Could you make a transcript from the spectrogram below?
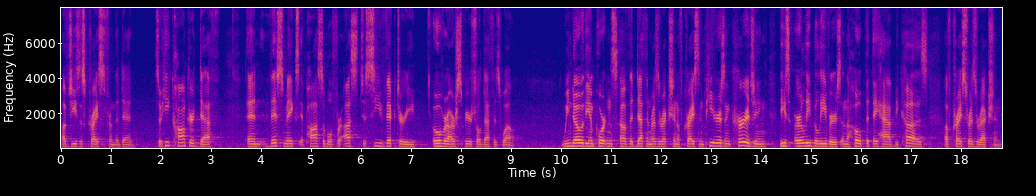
of Jesus Christ from the dead. So he conquered death and this makes it possible for us to see victory over our spiritual death as well. We know the importance of the death and resurrection of Christ, and Peter is encouraging these early believers and the hope that they have because of Christ's resurrection.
